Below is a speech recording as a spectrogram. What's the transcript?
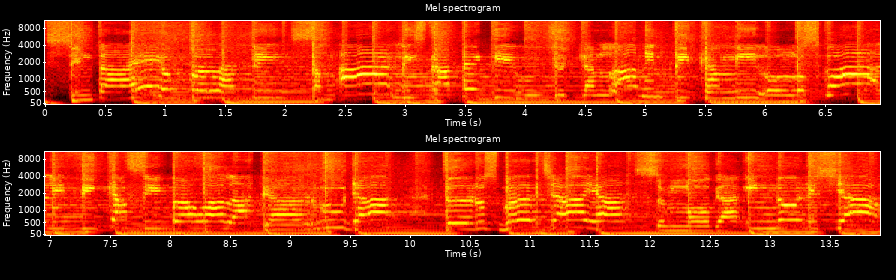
Sintayong pelatih Sang ahli strategi. Wujudkanlah mimpi kami Lolos kualifikasi. Bawalah Garuda Terus berjaya. Semoga Indonesia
